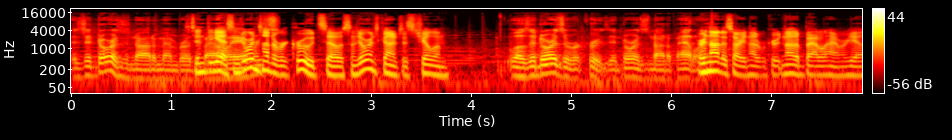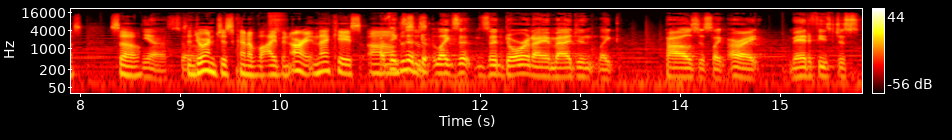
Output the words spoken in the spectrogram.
Zandoran's not a member of the Battle yeah, not a recruit, so Sindoran's kind of just chilling. Well, Zandoran's a recruit. Zandoran's not a battle. Or not, a, sorry, not a recruit, not a battle hammer, yes. So, Yeah, so just kind of vibing. All right, in that case, um, I think this Zend- is, like Z- Zendoran, I imagine like Kyle's just like, all right, Manaphy's just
